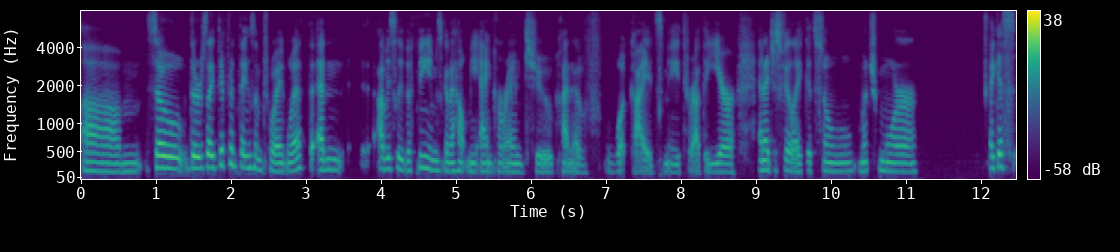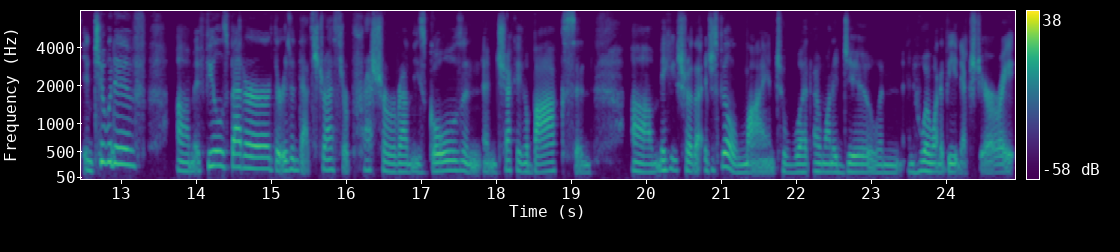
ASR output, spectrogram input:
Um, so there's like different things I'm toying with, and obviously the theme is going to help me anchor into kind of what guides me throughout the year. And I just feel like it's so much more I guess intuitive. Um, it feels better. There isn't that stress or pressure around these goals and, and checking a box and um, making sure that I just feel aligned to what I want to do and, and who I want to be next year. Right.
